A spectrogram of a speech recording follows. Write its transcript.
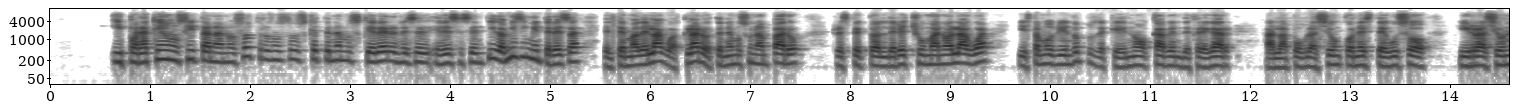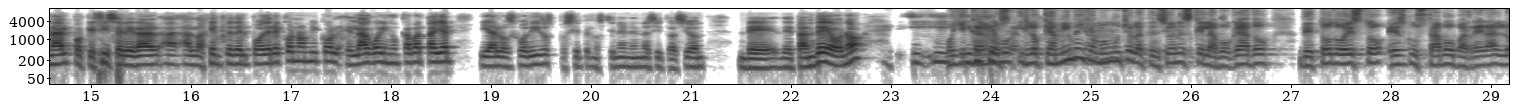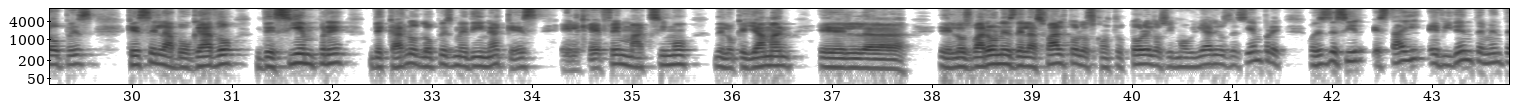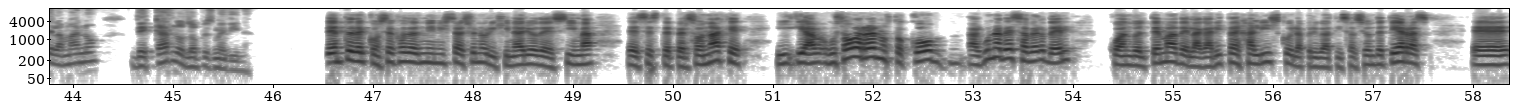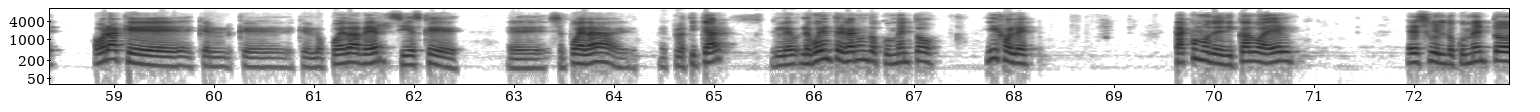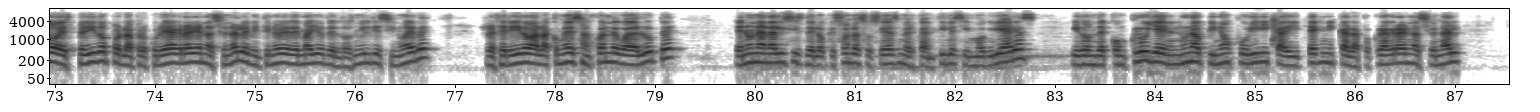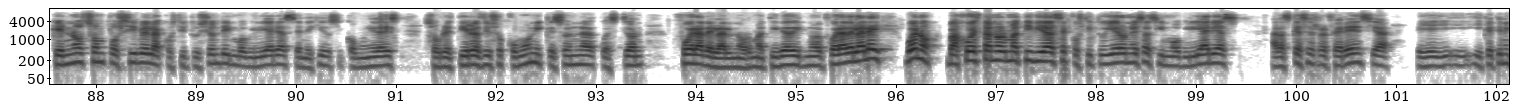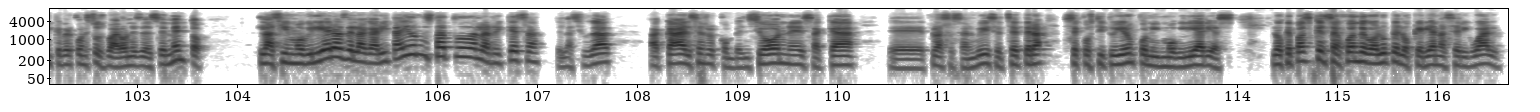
¿y para qué nos citan a nosotros? ¿Nosotros qué tenemos que ver en ese, en ese sentido? A mí sí me interesa el tema del agua. Claro, tenemos un amparo respecto al derecho humano al agua y estamos viendo pues de que no acaben de fregar a la población con este uso irracional, porque sí se le da a, la gente del poder económico el agua y nunca batallan, y a los jodidos pues siempre nos tienen en una situación de, tandeo, ¿no? Y, Oye, Carlos, y lo que a mí me llamó mucho la atención es que el abogado de todo esto es Gustavo Barrera López, que es el abogado de siempre de Carlos López Medina, que es el jefe máximo de lo que llaman el... Ah, eh, los varones del asfalto, los constructores, los inmobiliarios de siempre. Es decir, está ahí evidentemente la mano de Carlos López Medina. Presidente del Consejo de Administración originario de CIMA es este personaje. Y, a Gustavo Barrera nos tocó alguna vez saber de él cuando el tema de la garita de Jalisco y la privatización de tierras. Eh, ahora que, que, lo pueda ver, si es que eh, se pueda platicar, le, voy a entregar un documento híjole, está como dedicado a él. Es el documento expedido por la Procuraduría Agraria Nacional el 29 de mayo del 2019, referido a la Comunidad de San Juan de Guadalupe, en un análisis de lo que son las sociedades mercantiles inmobiliarias y donde concluye en una opinión jurídica y técnica la Procuraduría Agraria Nacional que no son posible la constitución de inmobiliarias en ejidos y comunidades sobre tierras de uso común y que son una cuestión fuera de la normatividad y fuera de la ley. Bueno, bajo esta normatividad se constituyeron esas inmobiliarias a las que haces referencia y, que tienen que ver con estos varones del cemento. Las inmobiliarias de la garita, ahí donde está toda la riqueza de la ciudad, acá el centro de convenciones, acá eh, Plaza San Luis, etcétera, se constituyeron con inmobiliarias. Lo que pasa es que en San Juan de Guadalupe lo querían hacer igual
